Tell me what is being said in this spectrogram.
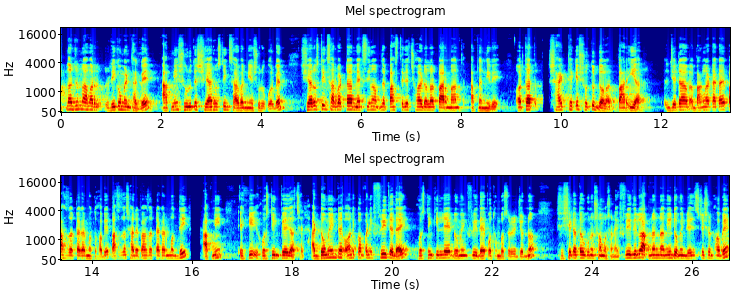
আপনার জন্য আমার রিকমেন্ড থাকবে, আপনি শুরুতে শেয়ার হোস্টিং সার্ভার নিয়ে শুরু করবেন। শেয়ার হোস্টিং সার্ভারটা ম্যাক্সিমাম আপনার পাঁচ থেকে ছয় ডলার পার মান্থ আপনার নিবে। অর্থাৎ ষাট থেকে সত্তর ডলার পার ইয়ার যেটা বাংলা টাকায় পাঁচ হাজার টাকার মতো হবে। পাঁচ হাজার, সাড়ে পাঁচ হাজার টাকার মধ্যেই আপনি একটি হোস্টিং পেয়ে যাচ্ছেন। আর ডোমেইনটা অনেক কোম্পানি ফ্রিতে দেয়। হোস্টিং কিনলে ডোমেইন ফ্রি দেয় প্রথম বছরের জন্য। সেটাতেও কোনো সমস্যা নাই। ফ্রি দিলেও আপনার নামেই ডোমেইন রেজিস্ট্রেশন হবে,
